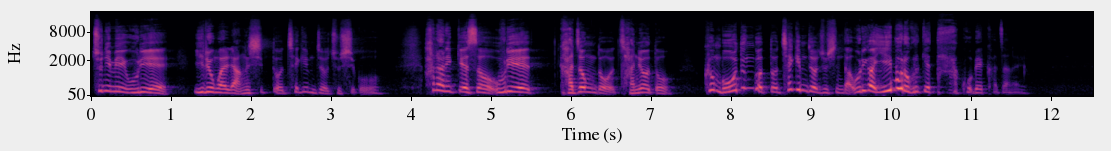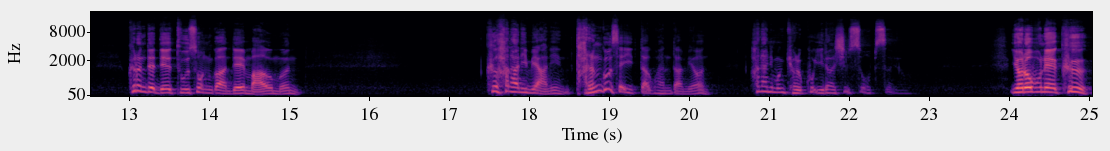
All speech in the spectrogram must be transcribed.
주님이 우리의 일용할 양식도 책임져 주시고 하나님께서 우리의 가정도 자녀도 그 모든 것도 책임져 주신다. 우리가 입으로 그렇게 다 고백하잖아요. 그런데 내 두 손과 내 마음은 그 하나님이 아닌 다른 것에 있다고 한다면 하나님은 결코 일하실 수 없어요. 여러분의 그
